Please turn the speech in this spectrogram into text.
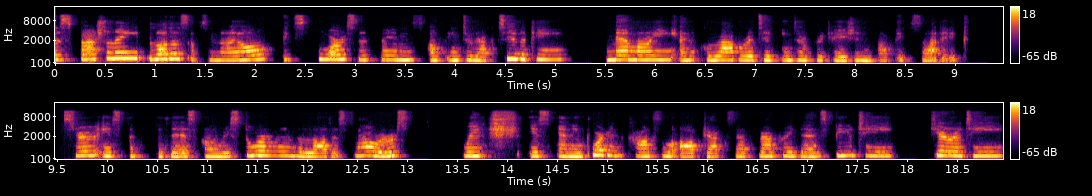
Especially Lotus of the Nile explores the themes of interactivity, memory, and collaborative interpretation of exotic through its emphasis on restoring the lotus flowers which is an important cultural object that represents beauty, purity,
